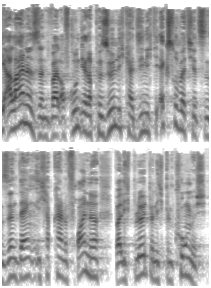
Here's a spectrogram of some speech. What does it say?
die alleine sind, weil aufgrund ihrer Persönlichkeit sie nicht die Extrovertierten sind, denken, ich habe keine Freunde, weil ich blöd bin, ich bin komisch.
